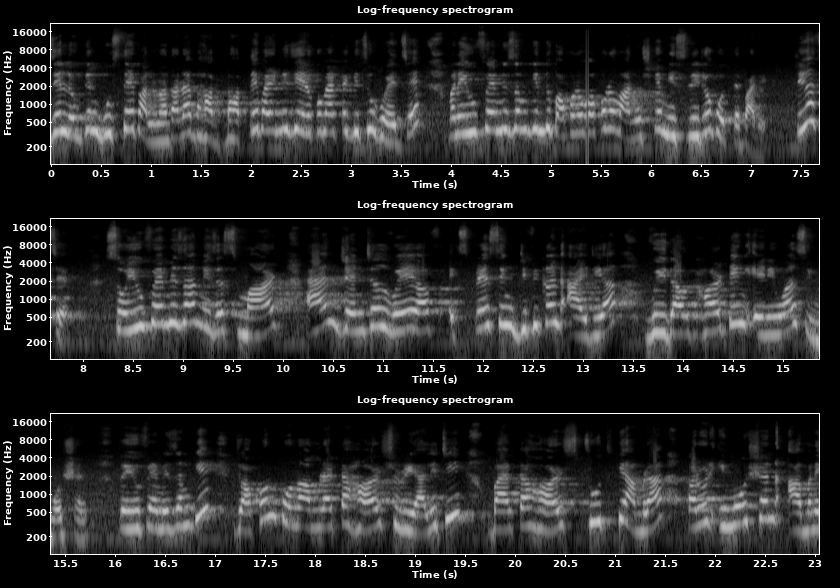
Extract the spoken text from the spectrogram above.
যে লোকজন বুঝতেই পারল না। তারা ভাব, ভাবতেই পারেনি যে এরকম একটা কিছু হয়েছে। মানে ইউফেমিজম কিন্তু কখনো কখনো মানুষকে মিসলিডও করতে পারে। ঠিক আছে? So euphemism is a smart and gentle way of expressing difficult idea without hurting anyone's emotion. তো ইউফেমিজম কি? যখন কোনো আমরা একটা হার্শ রিয়ালিটি বা একটা হার্শ ট্রুথকে আমরা কারোর ইমোশন মানে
